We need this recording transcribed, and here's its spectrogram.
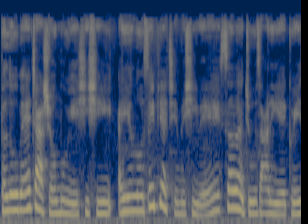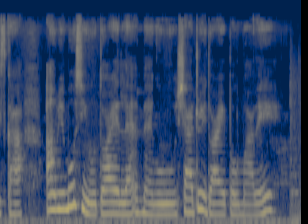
ဘလို့ပဲကြာရှုံးမှုတွေရှိရှိအရင်လိုစိတ်ပြတ်ခြင်းမရှိပဲဆက်လက်ကြိုးစားနေတဲ့ Grace ကအောင်မြင်မှုစီကိုသွားတဲ့လမ်းအမှန်ကိုရှာတွေ့သွားတဲ့ပုံပါပဲ။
